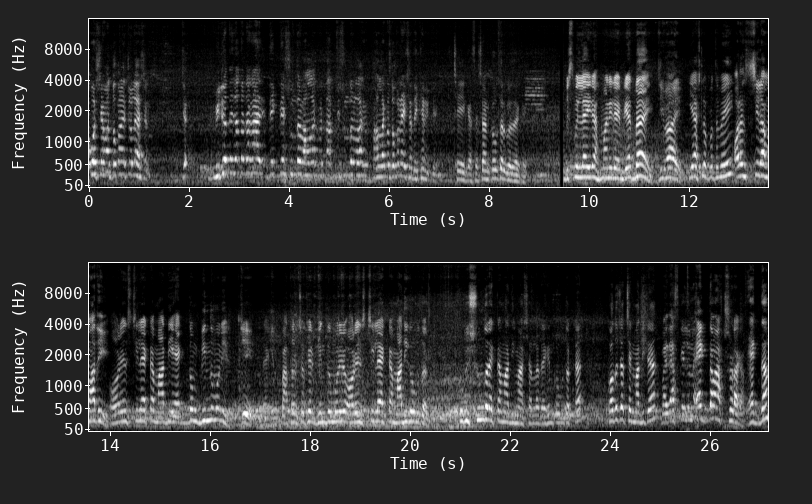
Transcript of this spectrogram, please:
অবশ্যই আমার দোকানে চলে আসেন। ভিডিওতে যত টাকা দেখতে সুন্দর ভালো লাগবে তার চেয়ে সুন্দর ভালো লাগবে দোকানে এসে দেখে নিতে। ঠিক আছে চল কবুতর করে দেখে। বিসমিল্লাহ রহমান রহিম। রিয়াদ ভাই? জি ভাই। কি আসলো প্রথমেই? অরেঞ্জ চিলা মাদি। অরেঞ্জ চিলা একটা মাদি একদম বিন্দুমণির জি। দেখেন পাথর চোখের বিন্দুমণির অরেঞ্জ চিলা একটা মাদি কবুতর। খুবই সুন্দর একটা মাদি মাশাল্লাহ দেখেন কবুতরটা। কত চাচ্ছেন মাদিটা? ভাই আজকের জন্য একদম আটশো টাকা। একদম?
